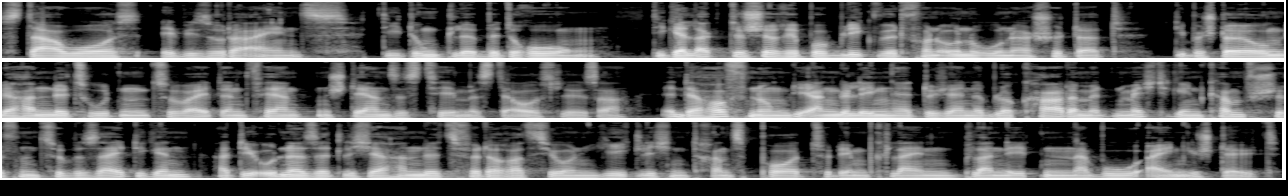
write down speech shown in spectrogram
Star Wars Episode 1 Die dunkle Bedrohung die Galaktische Republik wird von Unruhen erschüttert. Die Besteuerung der Handelsrouten zu weit entfernten Sternsystemen ist der Auslöser. In der Hoffnung, die Angelegenheit durch eine Blockade mit mächtigen Kampfschiffen zu beseitigen, hat die unersättliche Handelsföderation jeglichen Transport zu dem kleinen Planeten Naboo eingestellt.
